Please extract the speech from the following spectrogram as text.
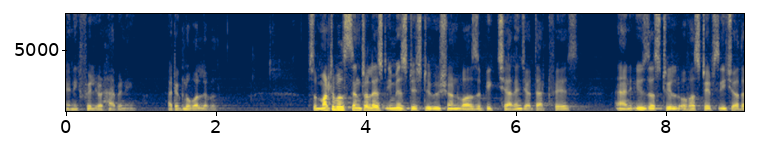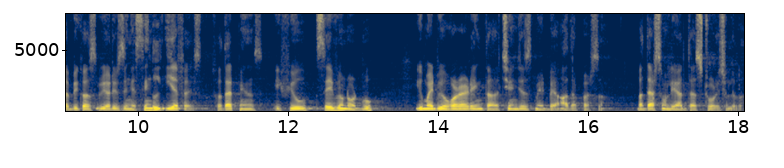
any failure happening at a global level. So multiple centralized image distribution was a big challenge at that phase, and users still oversteps each other because we are using a single EFS. So that means if you save your notebook, you might be overriding the changes made by other person, but that's only at the storage level.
